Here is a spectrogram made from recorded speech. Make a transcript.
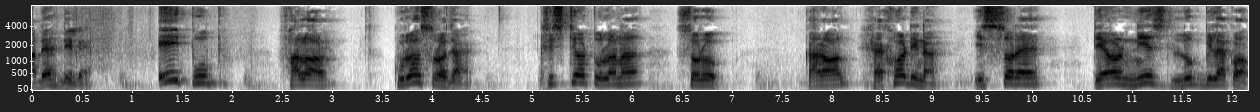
আদেশ দিলে। এই পূব ফালৰ কুৰছ ৰজাই খ্ৰীষ্টীয়ৰ তুলনা স্বৰূপ কাৰণ শেষৰ দিনা ঈশ্বৰে তেওঁৰ নিজ লোকবিলাকক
